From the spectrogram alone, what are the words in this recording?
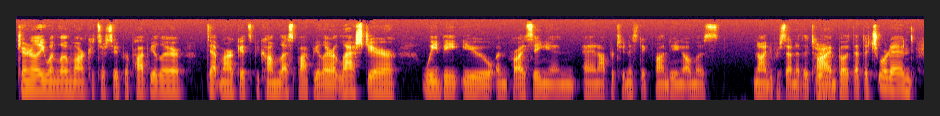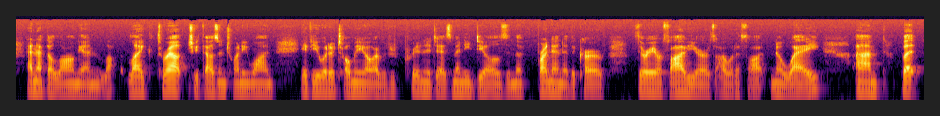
generally when loan markets are super popular, debt markets become less popular. Last year, we beat you in pricing and, and opportunistic funding almost 90% of the time, yeah. both at the short end and at the long end. Like throughout 2021, if you would have told me, oh, I would have printed as many deals in the front end of the curve, three or five years, I would have thought, no way. Um, but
